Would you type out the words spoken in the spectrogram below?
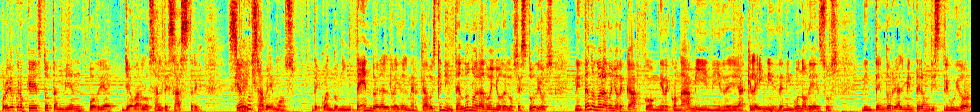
Pero yo creo que esto también podría llevarlos al desastre. Si algo sabemos de cuando Nintendo era el rey del mercado, es que Nintendo no era dueño de los estudios. Nintendo no era dueño de Capcom, ni de Konami, ni de Acclaim, ni de ninguno de esos. Nintendo realmente era un distribuidor.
